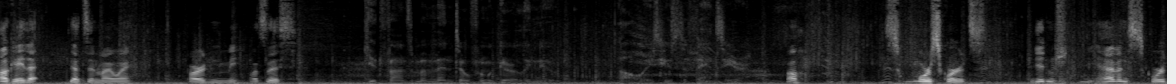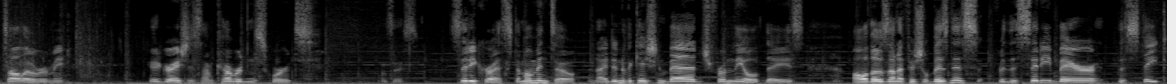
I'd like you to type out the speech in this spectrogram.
Okay, that that's in my way. Pardon me. What's this? Kid finds a memento from a girl he knew. Always used to fancy her. Oh, s- more squirts. Getting having squirts all over me. Good gracious, I'm covered in squirts. What's this? City crest, a memento, an identification badge from the old days. All those on official business for the city bear the state.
